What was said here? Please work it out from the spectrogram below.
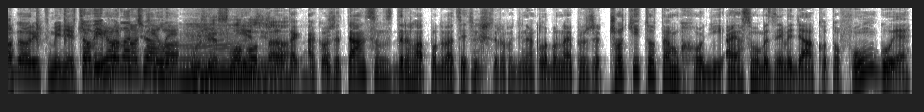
Algoritmy niečo Kto vyhodnotili. čoho? už je Ježiš, slobodná. no, tak akože tam som zdrhla po 24 hodinách, lebo najprv, že čo ti to tam chodí a ja som vôbec nevedela, ako to funguje.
